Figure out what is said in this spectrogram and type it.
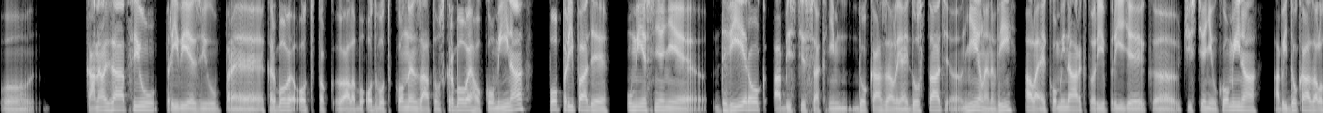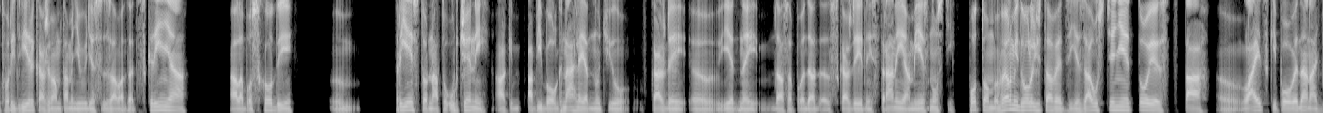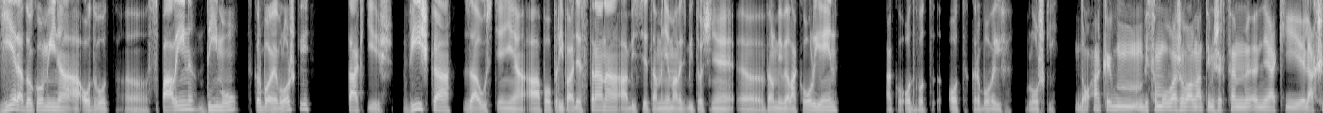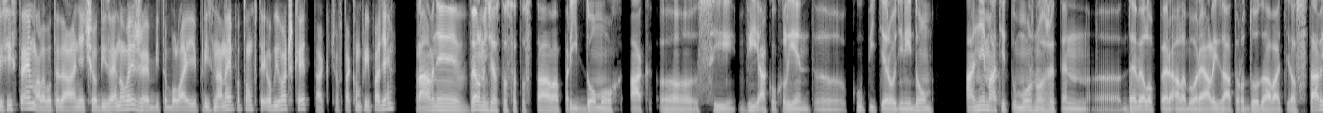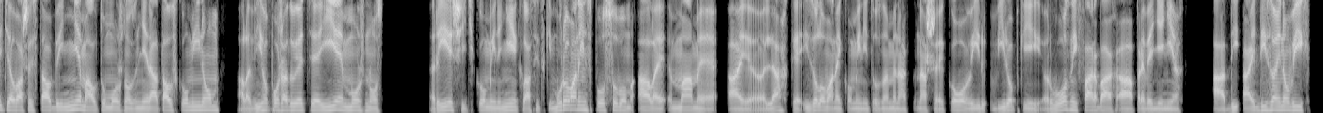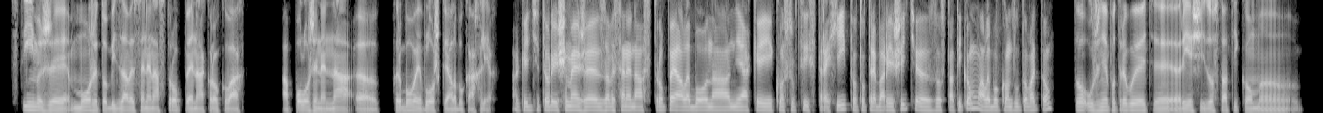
kanalizáciu, priviesť ju pre krbové odtok alebo odvod kondenzátov z krbového komína, po prípade umiestnenie dvierok, aby ste sa k ním dokázali aj dostať. Nie len vy, ale aj kominár, ktorý príde k čisteniu komína, aby dokázal otvoriť dvierka, že vám tam nebude zavádzať skriňa alebo schody, um, priestor na to určený, aby bol k nahliadnutiu v každej e, jednej, dá sa povedať, z každej jednej strany a miestnosti. Potom veľmi dôležitá vec je zaustenie, to je tá e, laicky povedaná diera do komína a odvod e, spalín, dymu, krbovej vložky, taktiež výška zaustenia a po prípade strana, aby ste tam nemali zbytočne veľmi veľa kolien, ako odvod od krbovej vložky. No ak by som uvažoval nad tým, že chcem nejaký ľahší systém, alebo teda niečo dizajnové, že by to bolo aj priznané potom v tej obývačke, tak čo v takom prípade? Právne veľmi často sa to stáva pri domoch, ak e, si vy ako klient e, kúpite rodinný dom a nemáte tu možnosť, že ten e, developer alebo realizátor, dodávateľ, staviteľ vašej stavby nemal tú možnosť, nerátal s komínom, ale vy ho požadujete, je možnosť riešiť komín nie klasickým murovaným spôsobom, ale máme aj ľahké izolované komíny, to znamená naše kovové výrobky v rôznych farbách a prevedeniach a aj dizajnových s tým, že môže to byť zavesené na strope, na krokvách a položené na e, krbovej vložke alebo kachliach. A keď to riešime, že zavesené na strope alebo na nejakej konštrukcii strechy, toto treba riešiť e, so statikom alebo konzultovať to? To už nepotrebujete riešiť so statikom. E,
